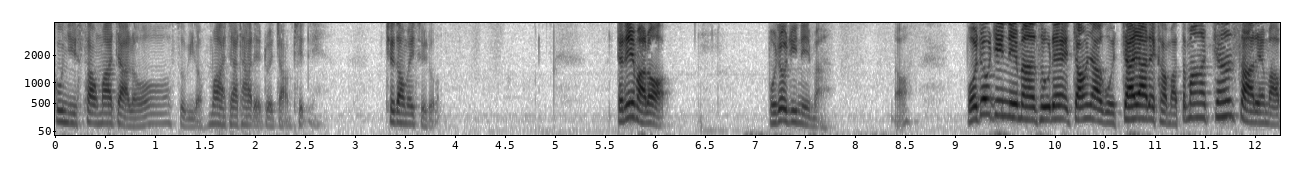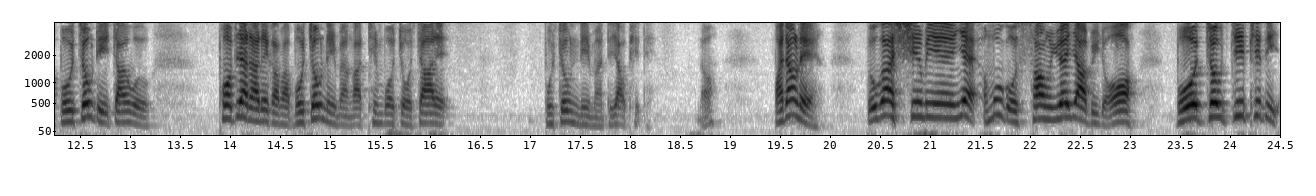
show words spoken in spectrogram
ကူညီဆောင်မကြလော့ဆိုပြီးတော့မှားကြထားတဲ့အတွက်ကြောင့်ဖြစ်တယ်။ချစ်တော်မိတ်ဆွေတို့ဒီနေ့မှာတော့ဗိုလ်ချုပ်ကြီးနေမှာနော် ဗိုလ်ချုပ်ကြီးနေမှာဆိုတဲ့အကြောင်းအရာကိုကြားရတဲ့ခါမှာတမန်ကျမ်းစာထဲမှာဗိုလ်ချုပ်တွေအကြောင်းကိုဖော်ပြထားတဲ့ခါမှာဗိုလ်ချုပ်နေမှာကထင်ပေါ်ကျော်ကြားတဲ့ဗိုလ်ချုပ်နေမှာတယောက်ဖြစ်တယ်နော်။ဘာကြောင့်လဲသူကရှင်ဘုရင်ရဲ့အမှုကိုဆောင်ရွက်ရပြီးတော့ဗိုလ်ချုပ်ကြီးဖြစ်သည့်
